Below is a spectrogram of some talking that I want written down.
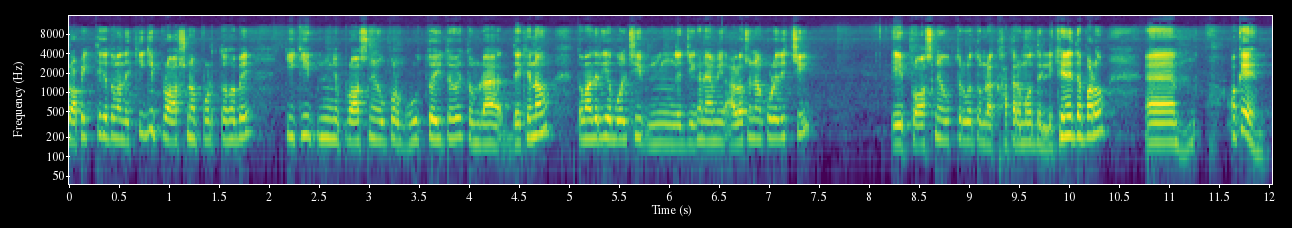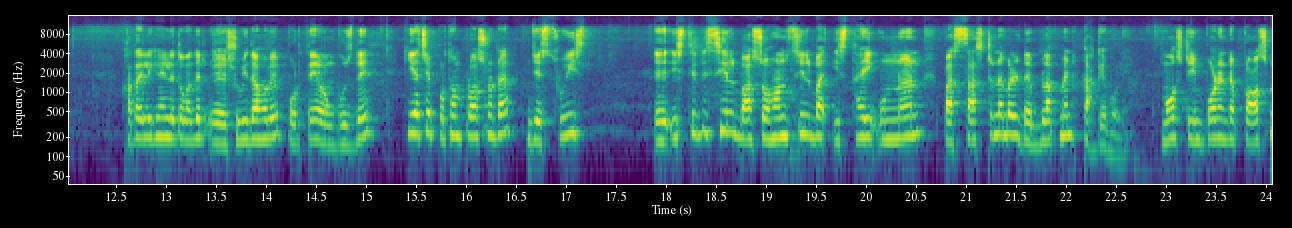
টপিক থেকে তোমাদের কি কি প্রশ্ন পড়তে হবে, কি কি প্রশ্নের উপর গুরুত্ব দিতে হবে তোমরা দেখে নাও। তোমাদেরকে বলছি যেখানে আমি আলোচনা করে দিচ্ছি, এই প্রশ্নের উত্তরগুলো তোমরা খাতার মধ্যে লিখে নিতে পারো। ওকে, খাতায় লিখে নিলে তোমাদের সুবিধা হবে পড়তে এবং বুঝতে। কী আছে প্রথম প্রশ্নটা? যে সুইস স্থিতিশীল বা সহনশীল বা স্থায়ী উন্নয়ন বা সাস্টেনেবল ডেভেলপমেন্ট কাকে বলে? মোস্ট ইম্পর্ট্যান্ট প্রশ্ন,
